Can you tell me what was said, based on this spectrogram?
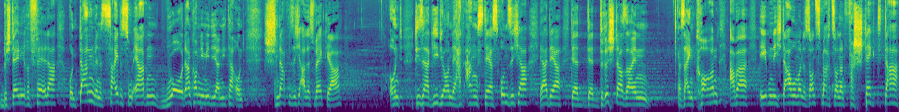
bestellen ihre Felder. Und dann, wenn es Zeit ist zum Erden, wow, dann kommen die Medianiter und schnappen sich alles weg, ja. Und dieser Gideon, der hat Angst, der ist unsicher, ja, der, der, der drischt da sein, sein Korn, aber eben nicht da, wo man es sonst macht, sondern versteckt da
